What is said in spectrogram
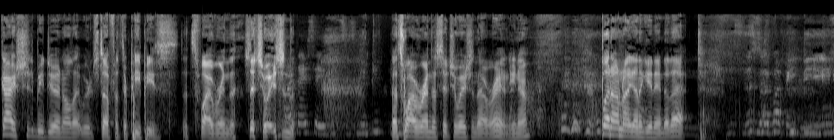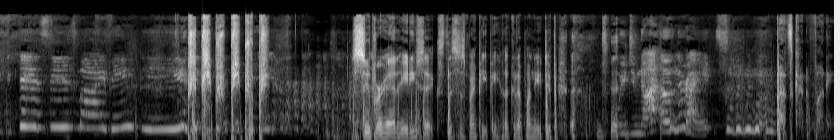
guys should be doing all that weird stuff with their peepees. That's why we're in the situation. Why they say this is my pee That's why we're in the situation that we're in, you know? But I'm not going to get into that. This is my pee This is my pee pee. Super Ed 86. This is my peepee. Look it up on YouTube. we do not own the rights. it's kind of funny.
